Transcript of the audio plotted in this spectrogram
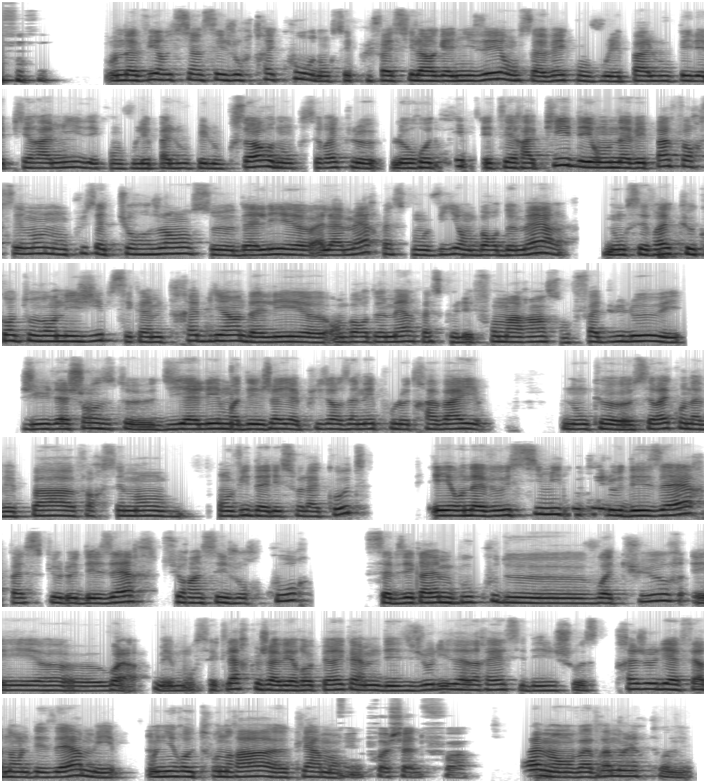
on avait aussi un séjour très court, donc c'est plus facile à organiser. On savait qu'on ne voulait pas louper les pyramides et qu'on ne voulait pas louper Luxor. Donc, c'est vrai que le, le, road trip était rapide et on n'avait pas forcément non plus cette urgence euh, d'aller à la mer parce qu'on vit en bord de mer. Donc c'est vrai que quand on va en Égypte, c'est quand même très bien d'aller euh, en bord de mer parce que les fonds marins sont fabuleux et j'ai eu la chance d'y aller moi déjà il y a plusieurs années pour le travail. Donc euh, c'est vrai qu'on n'avait pas forcément envie d'aller sur la côte. Et on avait aussi mis de côté le désert parce que le désert, sur un séjour court, ça faisait quand même beaucoup de voitures. Et euh, voilà. Mais bon, c'est clair que j'avais repéré quand même des jolies adresses et des choses très jolies à faire dans le désert, mais on y retournera clairement. Une prochaine fois. Vraiment, on va vraiment y retourner.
